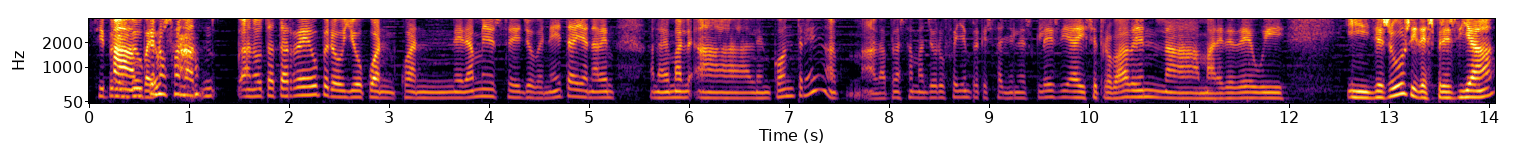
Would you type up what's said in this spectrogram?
Sí, però ah, es veu veus? que no fan a, a notat arreu, però jo quan, quan era més eh, joveneta i anàvem, anàvem a, a l'encontre, a, a la plaça Major ho feien perquè estaven en l'església i se trobaven la Mare de Déu i, i Jesús i després ja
